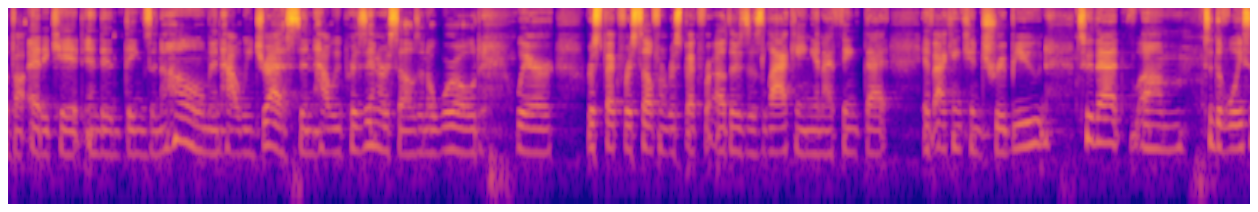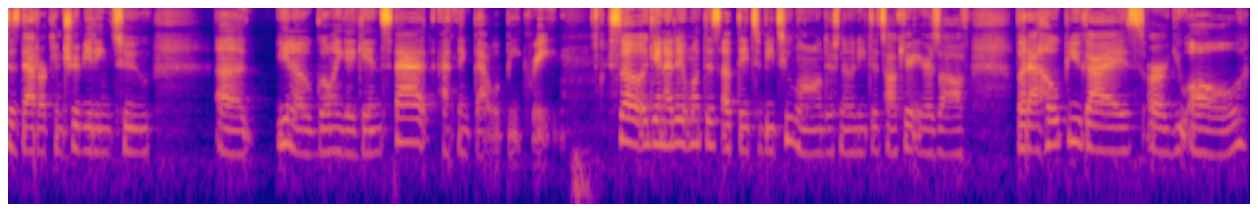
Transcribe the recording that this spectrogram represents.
about etiquette and then things in the home and how we dress and how we present ourselves in a world where respect for self and respect for others is lacking. And I think that if I can contribute to that, um, to the voices that are contributing to, uh, you know, going against that, I think that would be great. So again, I didn't want this update to be too long. There's no need to talk your ears off, but I hope you guys or you all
